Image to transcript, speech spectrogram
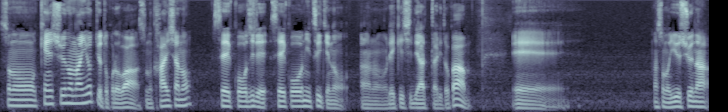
その研修の内容っていうところは、その会社の成功事例成功についてのあの歴史であったりとか、えーまあ、その優秀な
